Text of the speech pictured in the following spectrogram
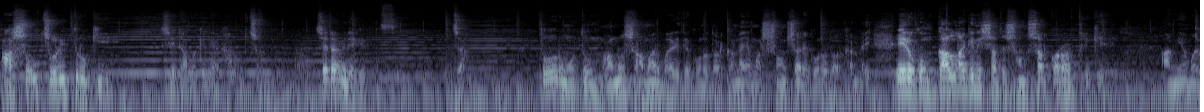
আসল চরিত্র কি, সেটা আমাকে দেখানোর জন্য। সেটা আমি দেখে ফেলছি। যা। তোর মতো মানুষ আমার বাড়িতে কোনো দরকার নাই, আমার সংসারে কোনো দরকার নাই। এরকম কালনাগিনীর সাথে সংসার করার থেকে আমি আমার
